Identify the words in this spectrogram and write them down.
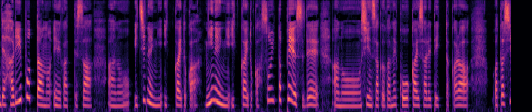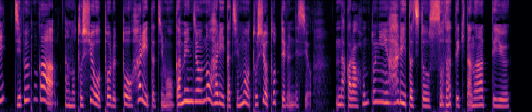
で、ハリー・ポッターの映画ってさ、あの、1年に1回とか、2年に1回とか、そういったペースで、あの、新作がね、公開されていったから、私、自分が、年を取ると、ハリーたちも、画面上のハリーたちも年を取ってるんですよ。だから本当にハリーたちと育ってきたなっていう、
